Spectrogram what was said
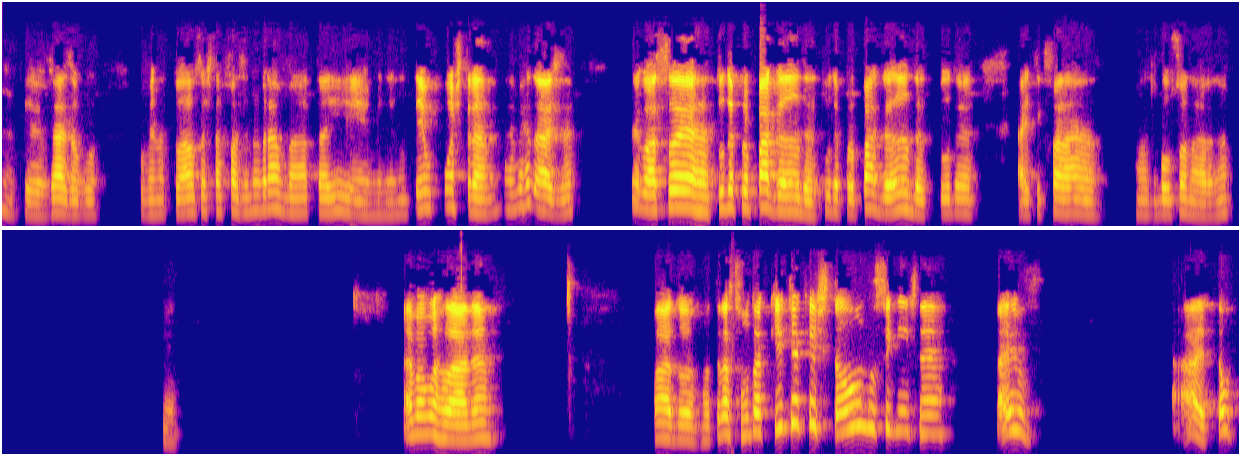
Apesar o governo atual só está fazendo bravata aí, Eminem. Não tem o que mostrar. É verdade, né? O negócio é. Tudo é propaganda, tudo é propaganda, tudo é. Aí tem que falar de Bolsonaro, né? Sim. Aí vamos lá, né? Falar do outro assunto aqui, que é a questão do seguinte, né? Aí. Ah, então,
